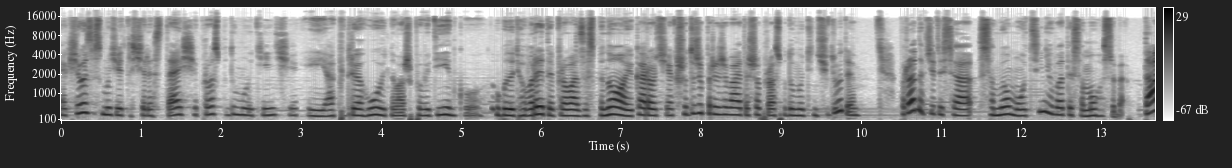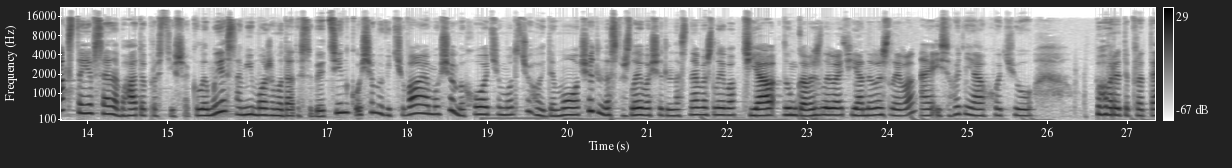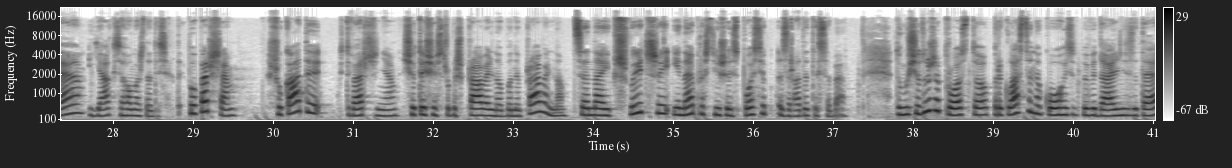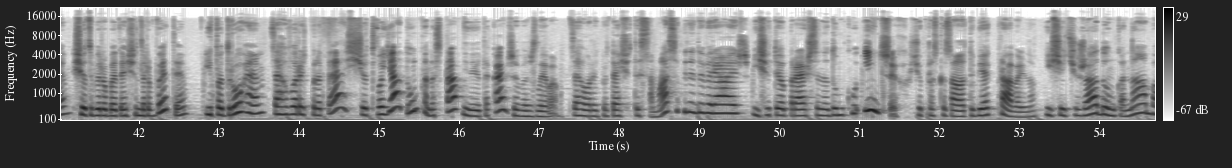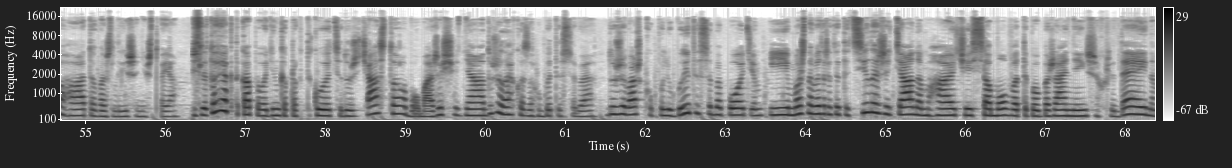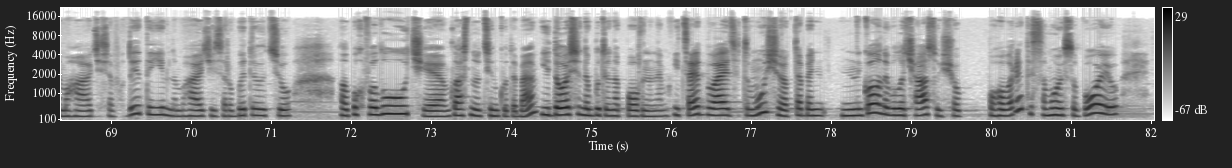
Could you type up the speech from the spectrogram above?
Якщо ви засмучуєтесь через те, що про вас подумають інші, і як відреагують на вашу поведінку, будуть говорити про вас за спиною. Коротше, якщо дуже переживаєте, що про вас подумають інші люди, пора навчитися самому оцінювати самого себе. Так стає все набагато простіше, коли ми самі можемо дати собі оцінку, що ми відчуваємо, що ми хочемо, до чого йдемо, що для нас важливо, що для нас не важливо, чия думка важлива, чия не важлива. Е, І сьогодні я хочу поговорити про те, як цього можна досягти. По-перше, шукати підтвердження, що ти щось робиш правильно або неправильно, це найшвидший і найпростіший спосіб зрадити себе. Тому що дуже просто прикласти на когось відповідальність за те, що тобі робити, а що не робити. І по-друге, це говорить про те, що твоя думка насправді не така вже важлива. Це говорить про те, що ти сама собі не довіряєш, і що ти опираєшся на думку інших, щоб розказала тобі як правильно, і що чужа думка набагато важливіша ніж твоя. Після того, як така поведінка практикується дуже часто або майже щодня, дуже легко загубити себе, дуже важко полюбити себе потім, і можна витратити ціле життя, намагаючись замовити побажання інших людей, намагаючися вгодити їм, намагаючись заробити оцю е, похвалу чи класну оцінку тебе і досі не бути наповненим. І це відбувається тому, що в тебе ніколи не було часу, щоб поговорити з самою собою.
